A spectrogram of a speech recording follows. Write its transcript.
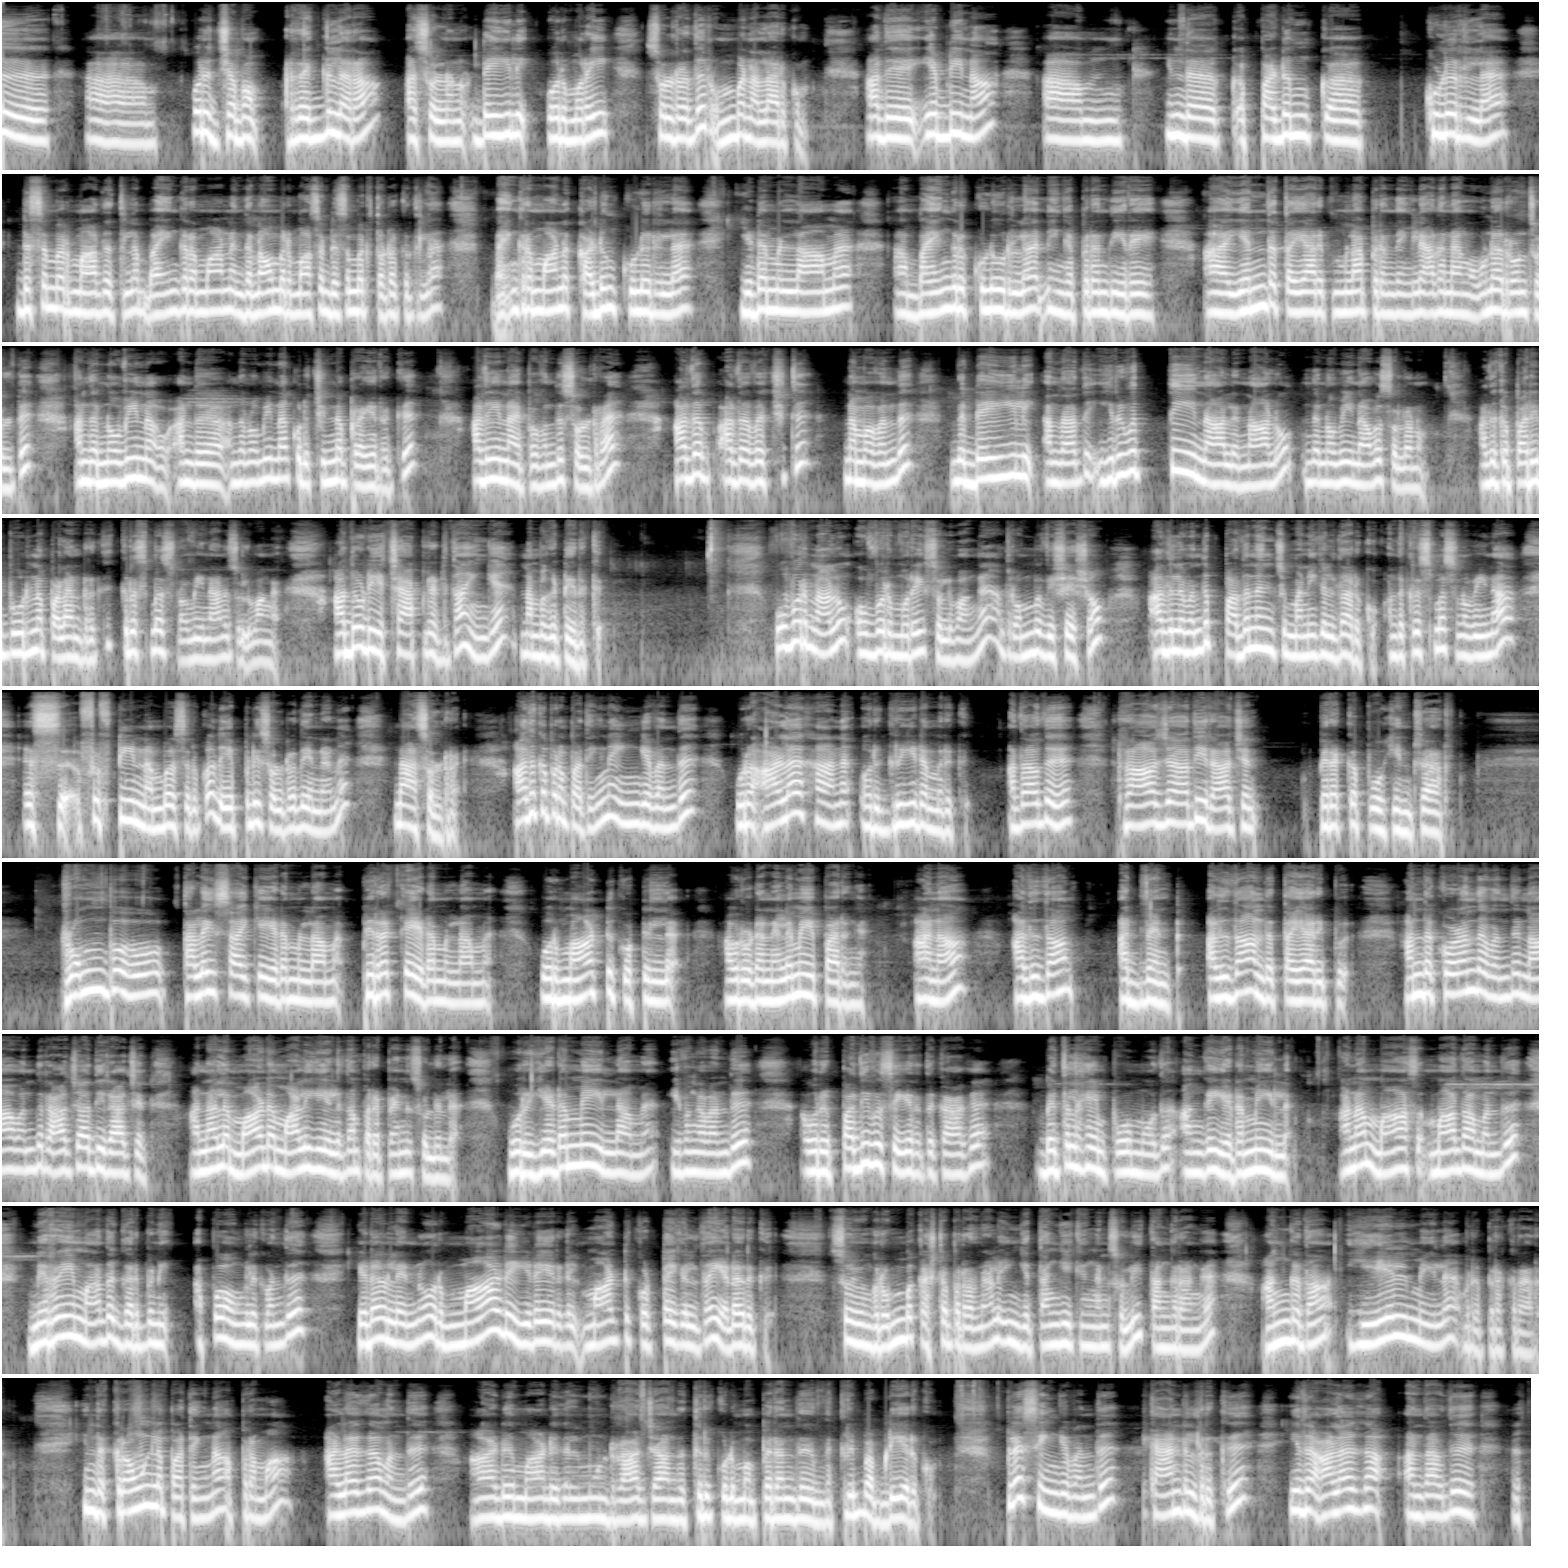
ஒரு ஜெபம். ரெகுலராக சொல்லணும். டெய்லி ஒரு முறை சொல்கிறது ரொம்ப நல்லாயிருக்கும் அது எப்படின்னா இந்த படும் குளிரில் டிசம்பர் மாதத்தில் பயங்கரமான இந்த நவம்பர் மாதம் டிசம்பர் தொடக்கத்தில் பயங்கரமான கடும் குளிரில் இடமில்லாமல் பயங்கர குளிரில் நீங்கள் பிறந்தீரே எந்த தயாரிப்புலாம் பிறந்தீங்களே அதை நாங்கள் உணர்றோம்னு சொல்லிட்டு அந்த நொவீனா அந்த அந்த நொவீனாக்கு ஒரு சின்ன ப்ரேயர் இருக்குது அதையும் நான் இப்போ வந்து சொல்கிறேன் அதை அதை வச்சுட்டு நம்ம வந்து இந்த டெய்லி அதாவது இருபத்தி நாலு நாளும் இந்த நொவீனாவை சொல்லணும். அதுக்கு பரிபூர்ண பலன் இருக்குது கிறிஸ்மஸ் நொவீனான்னு சொல்லுவாங்க. அதோடைய சாப்லெட் தான் இங்கே நம்மக்கிட்ட இருக்குது ஒவ்வொரு நாளும் ஒவ்வொரு முறை சொல்லுவாங்க. அது ரொம்ப விசேஷம். அதில் வந்து பதினஞ்சு மணிகள் தான் இருக்கும். அந்த Christmas novena is fifteen numbers இருக்கும். அது எப்படி சொல்கிறது என்னென்னு நான் சொல்கிறேன் அதுக்கப்புறம் பார்த்தீங்கன்னா இங்கே வந்து ஒரு அழகான ஒரு கிரீடம் இருக்குது அதாவது ராஜாதி ராஜன் பிறக்கப் போகின்றார். ரொம்ப தலை சாய்க்க இடம் இல்லாமல் பிறக்க இடம் இல்லாமல் ஒரு மாட்டு கொட்டில்ல அவரோட நிலைமையை பாருங்கள் ஆனால் அதுதான் அட்வென்ட் அதுதான் அந்த தயாரிப்பு. அந்த குழந்தை வந்து நான் வந்து ராஜாதி ராஜன் அதனால் மாட மாளிகையில் தான் பிறப்பேன்னு சொல்லலை. ஒரு இடமே இல்லாமல் இவங்க வந்து ஒரு பதிவு செய்கிறதுக்காக பெத்தலஹேம் போகும்போது அங்கே இடமே இல்லை. ஆனால் மாச மாதா வந்து நிறைய மாத கர்ப்பிணி. அப்போ அவங்களுக்கு வந்து இடம் இல்லைன்னா ஒரு மாடு இடையர்கள் மாட்டு கொட்டைகள் தான் இடம் இருக்குது ஸோ இவங்க ரொம்ப கஷ்டப்படுறதுனால இங்கே தங்கிக்குங்கன்னு சொல்லி தங்குறாங்க. அங்கே தான் ஏழ்மையில் அவர் பிறக்கிறாரு. இந்த க்ரௌனில் பார்த்தீங்கன்னா அப்புறமா அழகாக வந்து ஆடு மாடுகள் மூன்று ராஜா அந்த திருக்குடும்பம் பிறந்து இந்த கிரிப் அப்படியே இருக்கும். ப்ளஸ் இங்கே வந்து கேண்டில் இருக்குது இது அழகாக அதாவது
